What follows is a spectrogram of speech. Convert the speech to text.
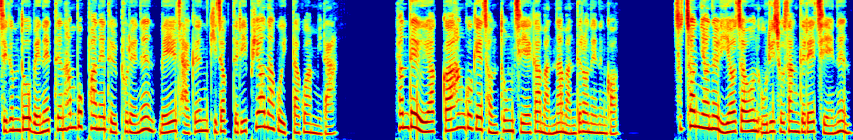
지금도 맨해튼 한복판의 들풀에는 매일 작은 기적들이 피어나고 있다고 합니다. 현대의학과 한국의 전통 지혜가 만나 만들어내는 것. 수천 년을 이어져 온 우리 조상들의 지혜는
